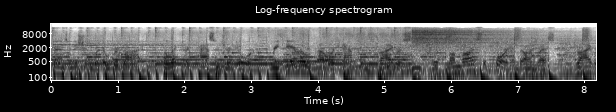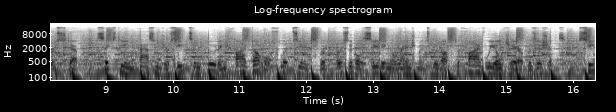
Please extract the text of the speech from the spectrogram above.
transmission with overdrive, passenger door, Recaro power captain's driver seat with lumbar support and armrest, driver step, 16 passenger seats including 5 double flip seats for versatile seating arrangements with up to 5 wheelchair positions, seat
